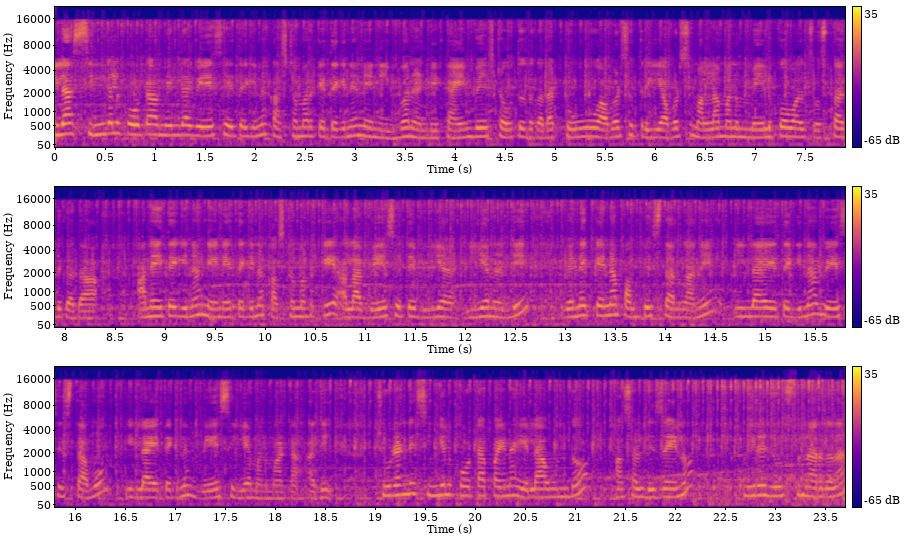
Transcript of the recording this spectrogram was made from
ఇలా సింగిల్ కోటా మీద వేసి తగిన కస్టమర్కి తగిన నేను ఇవ్వనండి. టైం వేస్ట్ అవుతుంది కదా. టూ అవర్స్ త్రీ అవర్స్ మళ్ళీ మనం మేలుకోవాల్సి వస్తుంది కదా. అని అయితే గిన నేనైతే గిన కస్టమర్కి అలా వేసి అయితే ఇయ్య ఇయ్యనండి. వెనక్కైనా పంపిస్తాను కానీ ఇలా అయితే గిన వేసిస్తాము. ఇలా అయితే గిన వేసి ఇయ్యమనమాట అది. చూడండి సింగిల్ కోటా పైన ఎలా ఉందో అసలు డిజైను. మీరే చూస్తున్నారు కదా.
